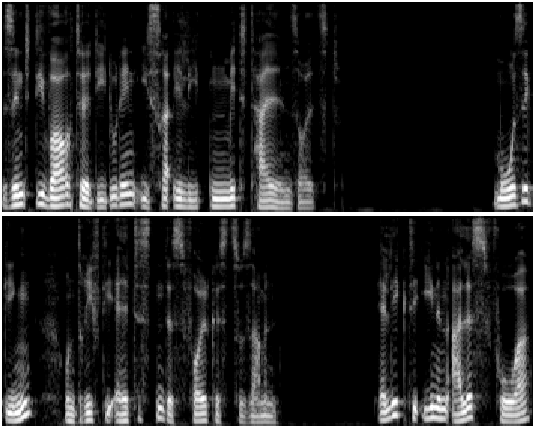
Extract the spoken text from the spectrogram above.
sind die Worte, die du den Israeliten mitteilen sollst. Mose ging und rief die Ältesten des Volkes zusammen. Er legte ihnen alles vor,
